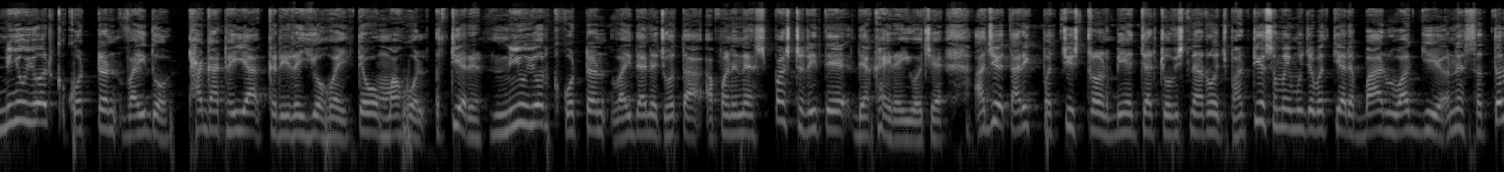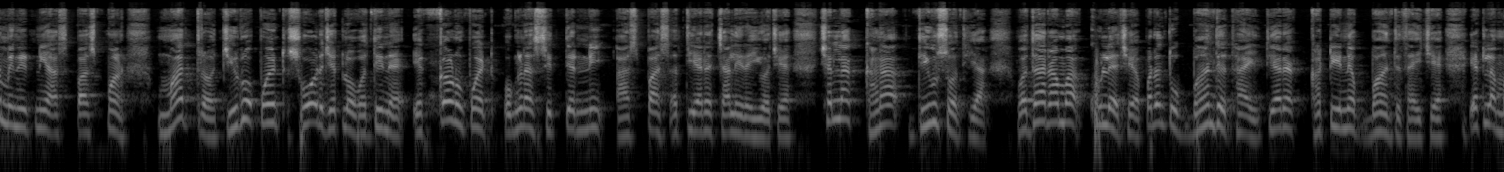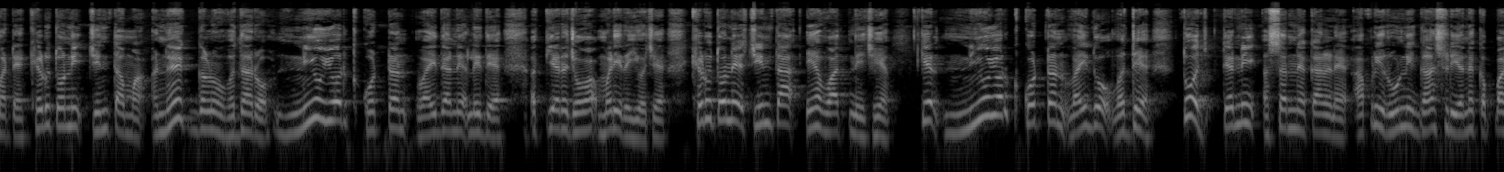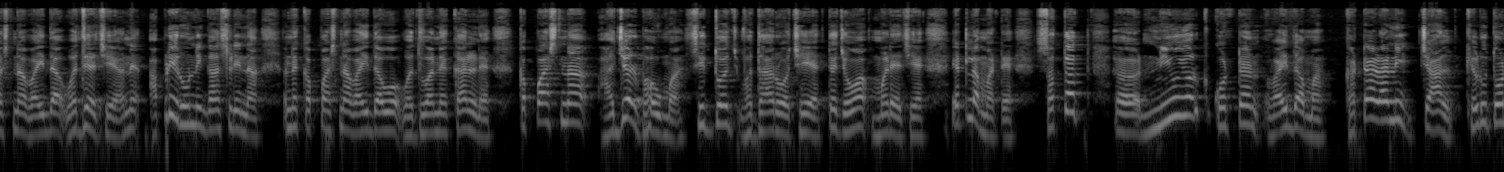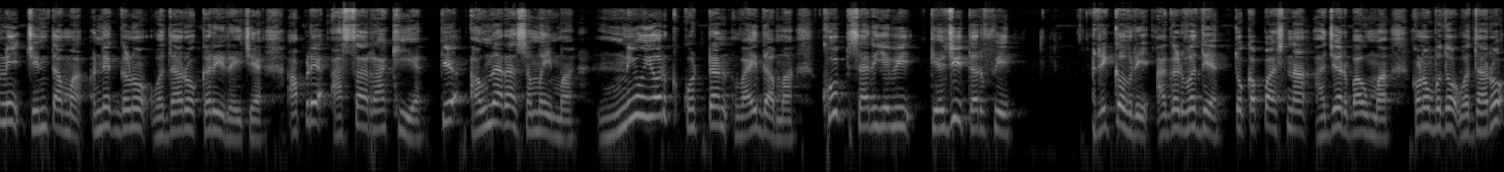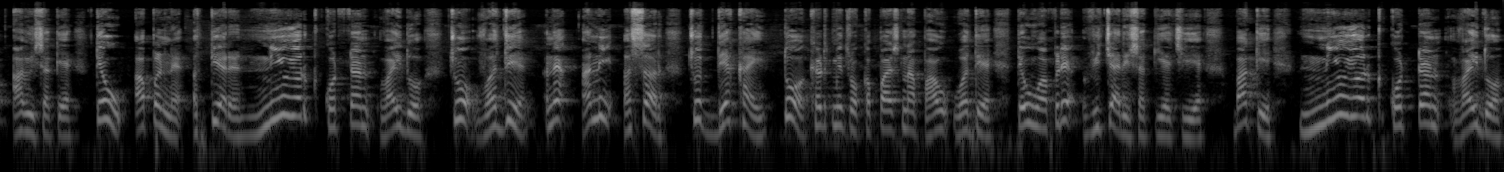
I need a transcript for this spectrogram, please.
ન્યૂયોર્ક કોટન વાયદો ઠાગાઠૈયા કરી રહ્યો હોય તેવો માહોલ અત્યારે ન્યૂયોર્ક કોટન વાયદાને જોતા આપણને સ્પષ્ટ રીતે દેખાઈ રહ્યો છે. આજે તારીખ પચીસ ત્રણ બે હજાર ચોવીસના રોજ ભારતીય સમય મુજબ અત્યારે બાર વાગ્યે અને સત્તર મિનિટની આસપાસ પણ માત્ર ઝીરો પોઈન્ટ સોળ જેટલો વધીને એકાણું પોઈન્ટ ઓગણસિત્તેરની આસપાસ અત્યારે ચાલી રહ્યો છે. છેલ્લા ઘણા દિવસો થયા વધારામાં ખુલે છે, પરંતુ બંધ થાય ત્યારે ઘટીને બંધ થાય છે. એટલા માટે ખેડૂતોની ચિંતામાં અનેક ગણો વધારો ન્યૂયોર્ક કોટન વાયદાને લીધે અત્યારે જોવા મળી રહ્યો છે. ખેડૂતોને ચિંતા એ વાતની છે. કે ન્યૂયોર્ક કોટન વાયદો વધે, તો જ તેની અસરને કારણે આપણી રૂની ગાંસડી અને કપાસના વાયદા વધે છે અને આપણી રૂની ગાંસડીના અને કપાસના વાયદાઓ વધવાને કારણે કપાસના હાજર ભાવમાં સીધો જ વધારો છે, તે જોવા મળે છે. એટલા માટે સતત ન્યૂયોર્ક કોટન વાયદામાં ઘટાડાની ચાલ ખેડૂતોની ચિંતામાં અનેક ગણો વધારો કરી રહી છે. આપણે આશા રાખીએ કે આવનારા સમયમાં ન્યૂયોર્ક કોટન વાયદામાં ખૂબ સારી એવી તેજી તરફી રિકવરી આગળ વધે તો કપાસના હાજર ભાવમાં ઘણો બધો વધારો આવી શકે. તેવું આપણને અત્યારે ન્યૂયોર્ક કોટન વાયદો જો વધે અને આની અસર જો દેખાય તો ખેડૂત મિત્રો કપાસના ભાવ વધે તેવું આપણે વિચારી શકીએ છીએ. બાકી ન્યૂયોર્ક કોટન વાયદો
